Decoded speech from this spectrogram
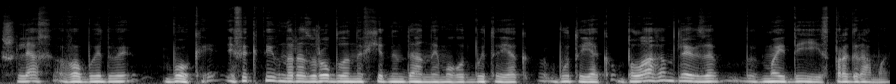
шлях в обидві боки. Ефективно розроблені вхідні дані можуть бути як бути як благом для взаємодії з програмою,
